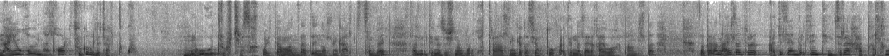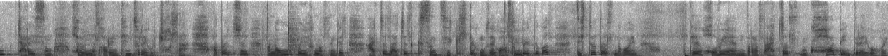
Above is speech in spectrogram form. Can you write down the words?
80% нь болохоор цөргөр хүлээж авдаггүй нэг өөдрөг учраас ахгүй даваа за энэ бол ингээ алдсан байна. Тэрнээс биш нэг бүр гутраал ингээ бас явдаг. Тэр нь л арай гайгүй байгаа юм л да. За дараа нь ажил ажил амьдралын тэнцвэрээ хадгалах нь 69% нь болохоор энэ тэнцвэр айгуу чухлаа. Одоо жишээ нь манай өмнөх үеийнх нь бол ингээл ажил ажил гэсэн циклтэй хүмүүс айгуу олон байдаг бол зэтүүд бол нөгөө юм тэ хувийн амьдрал ажил хобби энэ төр айгуу гоё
